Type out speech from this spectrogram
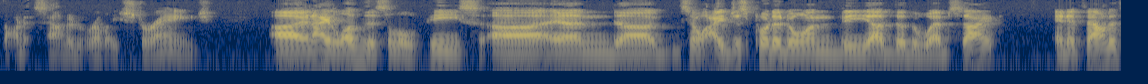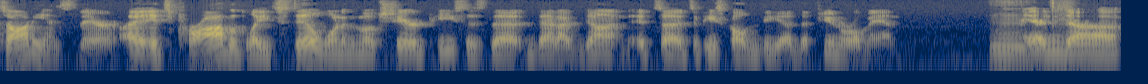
thought it sounded really strange. Uh, and I love this little piece. Uh, and uh, so I just put it on the, uh, the, the website, and it found its audience there. Uh, it's probably still one of the most shared pieces that that I've done. It's a it's a piece called the uh, the Funeral Man, mm. and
